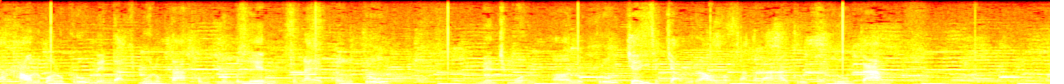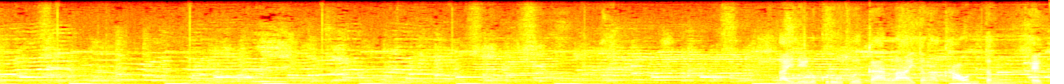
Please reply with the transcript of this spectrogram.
អាខោនរបស់លោកគ្រូមានដាក់ឈ្មោះលោកតាធំភ្នំកលែនចំណែកឯភេលោកគ្រូមានឈ្មោះអឺលោកគ្រូជ័យសច្ចៈវិរោនុបសក្តាហើយគ្រូផ្ទះគ្រូអង្កាម លោកគ្រូធ្វើការ live ទាំង account ទាំង page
